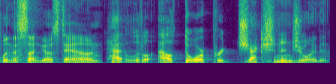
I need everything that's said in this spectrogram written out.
when the sun goes down, have a little outdoor projection enjoyment.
